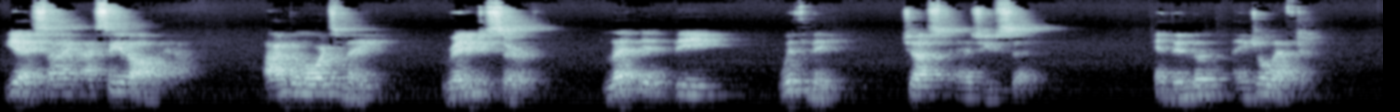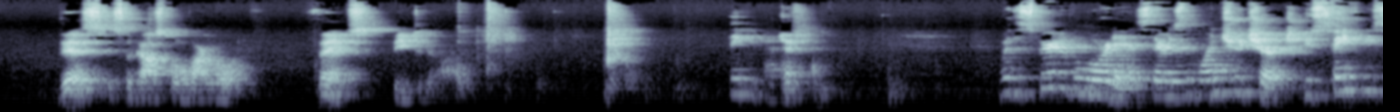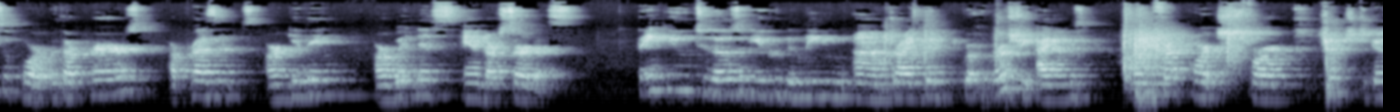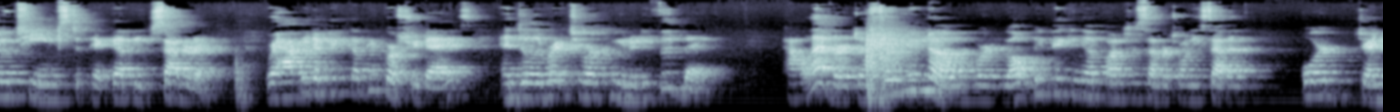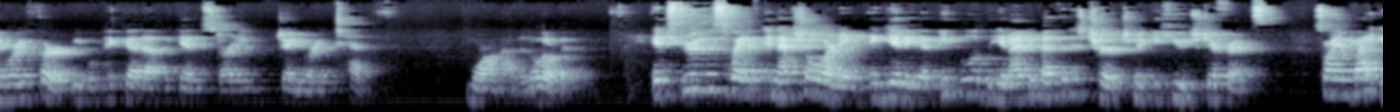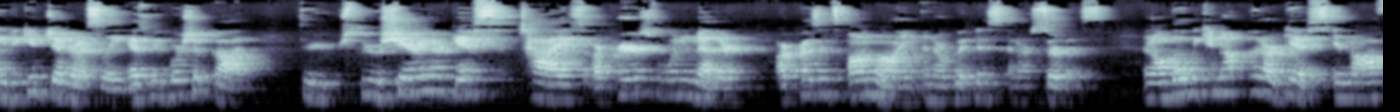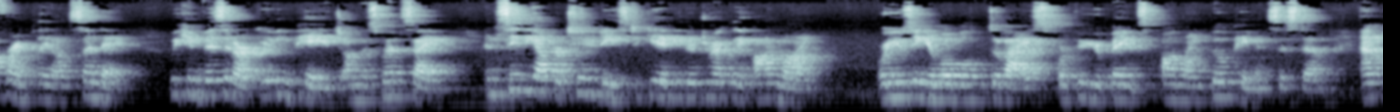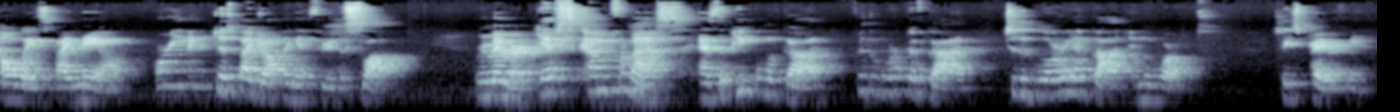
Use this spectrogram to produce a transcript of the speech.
Yes, I, I see it all now. I'm the Lord's maid, ready to serve. Let it be with me, just as you say. And then the angel left her. This is the gospel of our Lord. Thanks be to God. Thank you, Patrick. Where the Spirit of the Lord is, there is the one true church, whose faith we support with our prayers, our presence, our giving, our witness, and our service. Thank you to those of you who've been leaving um, dry good grocery items on the front porch for church to go teams to pick up each Saturday. We're happy to pick up your grocery bags and deliver it to our community food bank. However, just so you know, we won't be picking up on December 27th or January 3rd. We will pick it up again starting January 10th. More on that in a little bit. It's through this way of connectional learning and giving that people of the United Methodist Church make a huge difference. So I invite you to give generously as we worship God through, through sharing our gifts, tithes, our prayers for one another, our presence online, and our witness and our service. And although we cannot put our gifts in the offering plate on Sunday, we can visit our giving page on this website and see the opportunities to give either directly online or using your mobile device or through your bank's online bill payment system and always by mail or even just by dropping it through the slot. Remember, gifts come from us as the people of God for the work of God to the glory of God in the world. Please pray with me.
